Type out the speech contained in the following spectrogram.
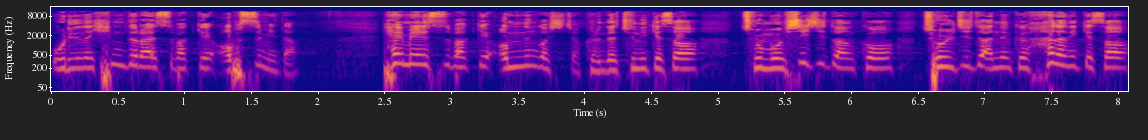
우리는 힘들어할 수밖에 없습니다. 헤맬 수밖에 없는 것이죠. 그런데 주님께서 주무시지도 않고 졸지도 않는 그 하나님께서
